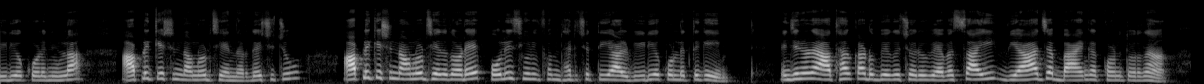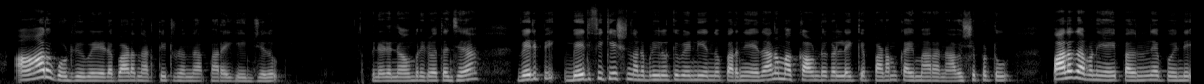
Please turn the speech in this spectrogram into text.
വീഡിയോ കോളിനുള്ള ആപ്ലിക്കേഷൻ ഡൗൺലോഡ് ചെയ്യാൻ നിർദ്ദേശിച്ചു. ആപ്ലിക്കേഷൻ ഡൗൺലോഡ് ചെയ്തതോടെ പോലീസ് യൂണിഫോം ധരിച്ചെത്തിയ വീഡിയോ കോളിലെത്തുകയും എഞ്ചിനീയറുടെ ആധാർ കാർഡ് ഉപയോഗിച്ച് ഒരു വ്യവസായി വ്യാജ ബാങ്ക് അക്കൗണ്ട് തുറന്ന് ആറ് കോടി രൂപയുടെ ഇടപാട് നടത്തിയിട്ടുണ്ടെന്ന് പറയുകയും ചെയ്തു. പിന്നീട് നവംബർ ഇരുപത്തഞ്ചിന് വെരിഫി വെരിഫിക്കേഷൻ നടപടികൾക്ക് വേണ്ടി എന്ന് പറഞ്ഞ് ഏതാനും അക്കൗണ്ടുകളിലേക്ക് പണം കൈമാറാൻ ആവശ്യപ്പെട്ടു. പലതവണയായി പതിനൊന്ന് പോയിന്റ്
